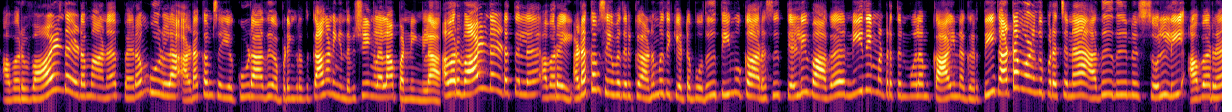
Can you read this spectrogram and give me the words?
அவர் வாழ்ந்த இடமான பெரம்பூர்ல அடக்கம் செய்யக்கூடாது அப்படிங்கிறதுக்காக நீங்க இந்த விஷயங்கள் எல்லாம் பண்ணீங்களா? அவர் வாழ்ந்த இடத்துல அவரை அடக்கம் செய்வதற்கு அனுமதி கேட்டபோது திமுக அரசு தெளிவாக நீதிமன்றத்தின் மூலம் காய் நகர்த்தி சட்டம் ஒழுங்கு பிரச்சனை அது இதுன்னு சொல்லி அவரை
